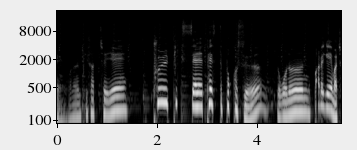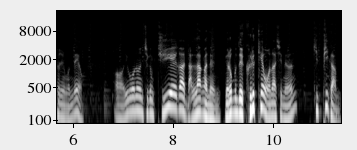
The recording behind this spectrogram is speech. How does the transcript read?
예, 원하는 피사체에 full pixel fast focus. 요거는 빠르게 맞춰주는 건데요. 어 이거는 지금 뒤에가 날아가는 여러분들이 그렇게 원하시는 깊이감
